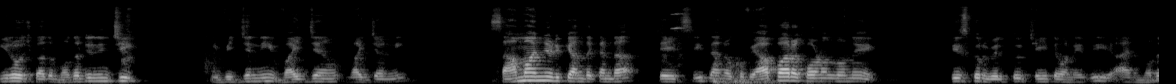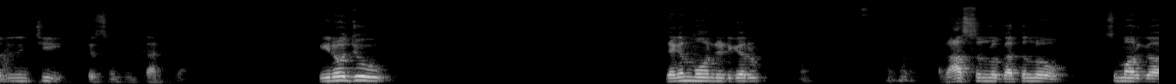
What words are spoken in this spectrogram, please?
ఈరోజు కాదు మొదటి నుంచి ఈ విద్యని వైద్యం వైద్యాన్ని సామాన్యుడికి అందకుండా చేసి దాన్ని ఒక వ్యాపార కోణంలోనే తీసుకుని వెళ్తూ చేయటం అనేది ఆయన మొదటి నుంచి చేస్తున్నటువంటి కార్యక్రమం. ఈరోజు జగన్మోహన్ రెడ్డి గారు రాష్ట్రంలో గతంలో సుమారుగా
